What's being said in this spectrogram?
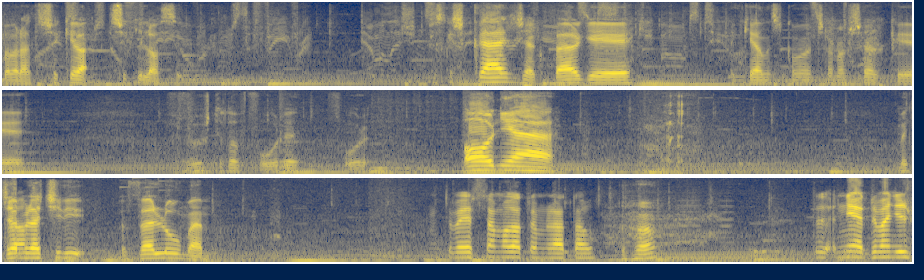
Dobra, 3 kilo, 3 kilosy. Wszystko się kręci jak felgi. Jak ja na wszelkie. Wrzuć to do fury, fury. O nie! Będziemy Co? lecili welumem. Ty będziesz samolotem latał. Aha. Ty, nie, ty będziesz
